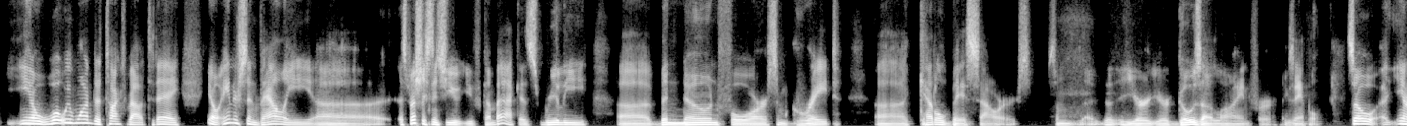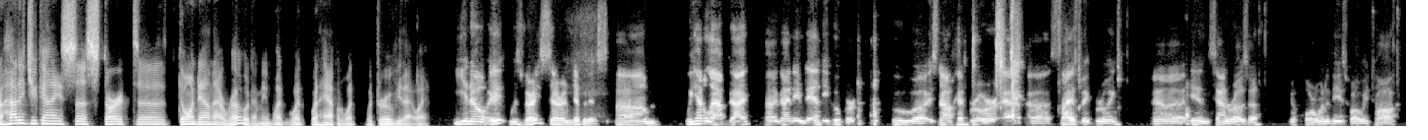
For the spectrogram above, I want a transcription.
you know what we wanted to talk about today. You know, Anderson Valley, uh, especially since you you've come back, has really uh, been known for some great uh, kettle-based sours. Some uh, your your Gose line, for example. So, uh, you know, how did you guys uh, start uh, going down that road? I mean, what what what happened? What what drove you that way? You know, it was very serendipitous. Um, we had a lab guy, a guy named Andy Hooper, who uh, is now head brewer at uh, Seismic Brewing uh, in Santa Rosa. You'll pour one of these while we talk.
